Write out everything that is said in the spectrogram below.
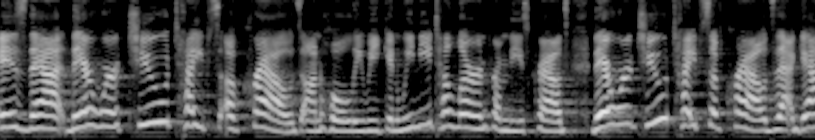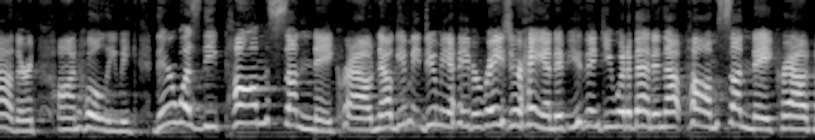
is that there were two types of crowds on Holy Week, and we need to learn from these crowds. There were two types of crowds that gathered on Holy Week. There was the Palm Sunday crowd. Now, give me, do me a favor, raise your hand if you think you would have been in that Palm Sunday crowd.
